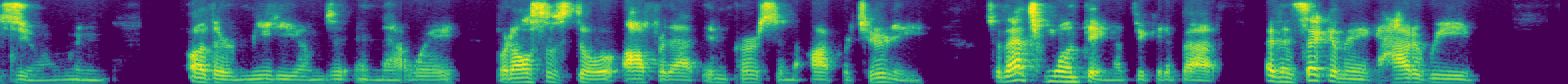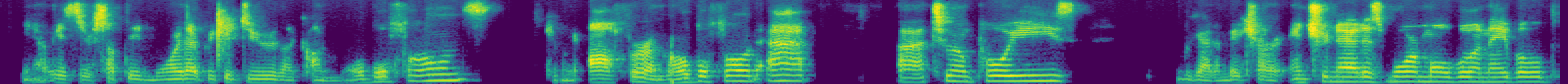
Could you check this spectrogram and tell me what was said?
Zoom and other mediums in that way, but also still offer that in-person opportunity. So that's one thing I'm thinking about. And then secondly, how do we, you know, is there something more that we could do like on mobile phones? Can we offer a mobile phone app uh, to employees? We got to make sure our intranet is more mobile enabled.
